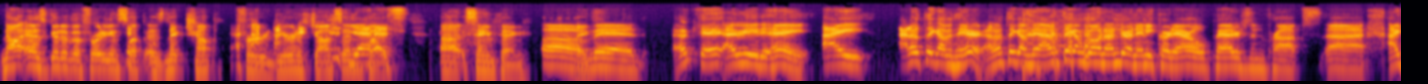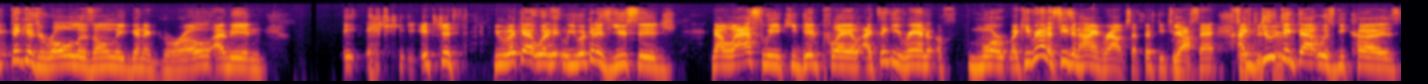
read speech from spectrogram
not as good of a freudian slip as Nick Chubb for D'Ernest johnson Yes. but uh, same thing Oh Like- man. Okay. I mean, hey, I I don't think I'm there. I don't think I'm there. I don't think I'm going under on any Cordarrelle Patterson props. Uh, I think his role is only going to grow. I mean, it, it's just you look at what you look at his usage. Now, last week he did play. I think he ran a- more like he ran a season high in routes at 52%. I do think that was because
